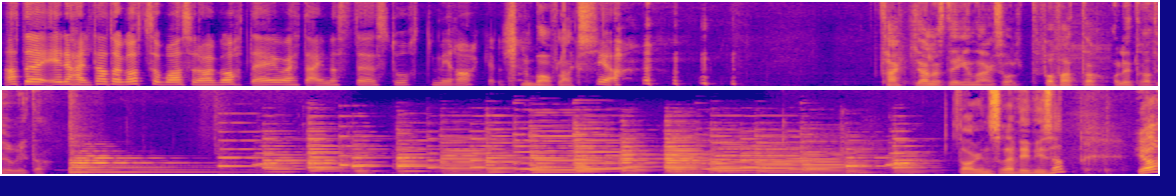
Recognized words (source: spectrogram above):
at det i det hele tatt har gått så bra som det har gått. Det er jo et eneste stort mirakel. Bare flaks. Ja. Takk, Janne Stigen Drangsholt, forfatter og litteraturviter. Dagens revyvise. Ja,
